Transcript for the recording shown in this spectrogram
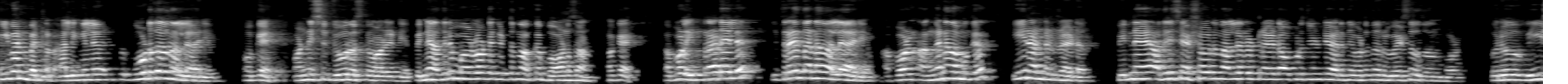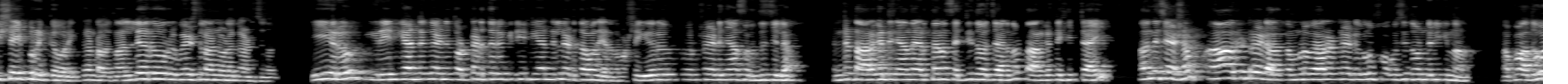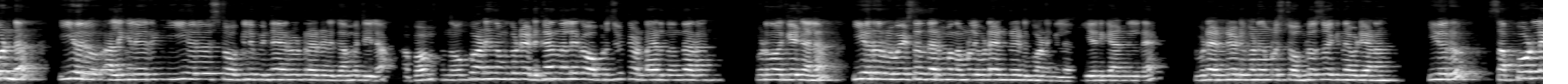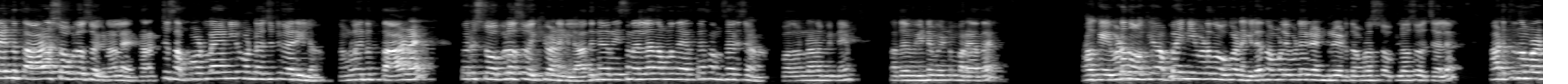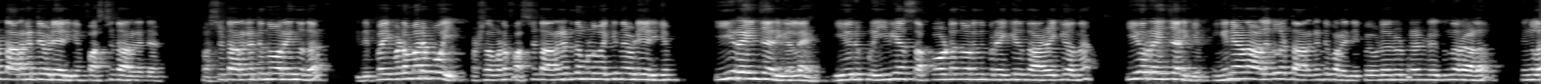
ഈവൻ ബെറ്റർ അല്ലെങ്കിൽ കൂടുതൽ നല്ല കാര്യം. Okay one is two risk reward കിട്ടിയ. പിന്നെ അതിന് മുകളിലോട്ട് കിട്ടുന്ന ഒക്കെ ബോണസ് ആണ്. ഓക്കെ അപ്പോൾ ഇൻട്രാഡേയിൽ ഇത്രയും തന്നെ നല്ല കാര്യം. അപ്പോൾ അങ്ങനെ നമുക്ക് ഈ രണ്ട് ട്രേഡ് പിന്നെ അതിനുശേഷം ഒരു നല്ലൊരു ട്രേഡ് ഓപ്പർച്യൂണിറ്റി ആയിരുന്നു ഇവിടുന്ന് റിവേഴ്സൽ തോന്നുമ്പോൾ ഒരു വി ഷേപ്പ് റിക്കവറി കണ്ടോ? നല്ലൊരു റിവേഴ്സലാണ് ഇവിടെ കാണിച്ചത്. ഈ ഒരു ഗ്രീൻ ക്യാൻഡിൽ കഴിഞ്ഞ് തൊട്ടടുത്തൊരു ഗ്രീൻ ക്യാൻഡിൽ എടുത്താൽ മതിയായിരുന്നു. പക്ഷെ ഈ ഒരു ട്രേഡ് ഞാൻ ശ്രദ്ധിച്ചില്ല. എന്റെ ടാർഗറ്റ് ഞാൻ നേരത്തെ സെറ്റ് ചെയ്ത് വെച്ചായിരുന്നു. ടാർഗറ്റ് ഹിറ്റ് ആയി. അതിനുശേഷം ആ ഒരു ട്രേഡ് നമ്മൾ വേറെ ട്രേഡുകൾ ഫോക്കസ് ചെയ്തുകൊണ്ടിരിക്കുന്നതാണ്. അപ്പൊ അതുകൊണ്ട് ഈ ഒരു അല്ലെങ്കിൽ ഒരു ഈ ഒരു സ്റ്റോക്കിൽ പിന്നെ ഒരു ട്രേഡ് എടുക്കാൻ പറ്റിയില്ല. അപ്പം നോക്കുവാണെങ്കിൽ നമുക്ക് ഇവിടെ എടുക്കാൻ നല്ലൊരു ഓപ്പർച്യൂണിറ്റി ഉണ്ടായിരുന്നു. എന്താണ്? ഇവിടെ നോക്കി കഴിഞ്ഞാൽ ഈ ഒരു റിവേഴ്സൽ തരുമ്പോൾ നമ്മൾ ഇവിടെ എൻട്രി എടുക്കുവാണെങ്കിൽ ഈ ഒരു ക്യാൻഡലിന്റെ ഇവിടെ എൻട്രി എടുക്കുകയാണെങ്കിൽ നമ്മൾ സ്റ്റോപ്പ് ലോസ് വെക്കുന്നത് എവിടെയാണ്? ഈ ഒരു സപ്പോർട്ട് ലൈനിന് താഴെ സ്റ്റോപ്പ് ലോസ് വെക്കണം അല്ലെ? കറക്റ്റ് സപ്പോർട്ട് ലൈനിൽ കൊണ്ടുവച്ചിട്ട് കാര്യമില്ല. നമ്മൾ അതിന് താഴെ ഒരു സ്റ്റോപ്പ് ലോസ് വെക്കുകയാണെങ്കിൽ അതിന്റെ റീസൺ എല്ലാം നമ്മൾ നേരത്തെ സംസാരിച്ചാണ്. അപ്പൊ അതുകൊണ്ടാണ് പിന്നെ അത് വീണ്ടും വീണ്ടും പറയാതെ. ഓക്കെ ഇവിടെ നോക്കി അപ്പൊ ഇനി ഇവിടെ നോക്കുവാണെങ്കിൽ നമ്മൾ ഇവിടെ ഒരു എൻട്രി എടുത്തു നമ്മുടെ സ്റ്റോപ്പ് ലോസ് വെച്ചാൽ അടുത്ത് നമ്മുടെ ടാർഗറ്റ് എവിടെയായിരിക്കും? ഫസ്റ്റ് ടാർഗറ്റ് ഫസ്റ്റ് ടാർഗറ്റ് എന്ന് പറയുന്നത് ഇതിപ്പോ ഇവിടം വരെ പോയി. പക്ഷെ നമ്മുടെ ഫസ്റ്റ് ടാർഗറ്റ് നമ്മൾ വെക്കുന്ന എവിടെയായിരിക്കും? ഈ റേഞ്ച് ആയിരിക്കും അല്ലെ? ഈ ഒരു പ്രീവിയസ് സപ്പോർട്ട് എന്ന് പറയുന്നത് ബ്രേക്ക് ചെയ്ത് താഴേക്ക് വന്ന ഈ ഒരു റേഞ്ച് ആയിരിക്കും. ഇങ്ങനെയാണ് ആളുകൾ ടാർഗറ്റ് പറയുന്നത്. ഇപ്പൊ ഇവിടെ ഒരു ട്രെൻഡ് എടുക്കുന്ന ഒരാൾ നിങ്ങൾ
